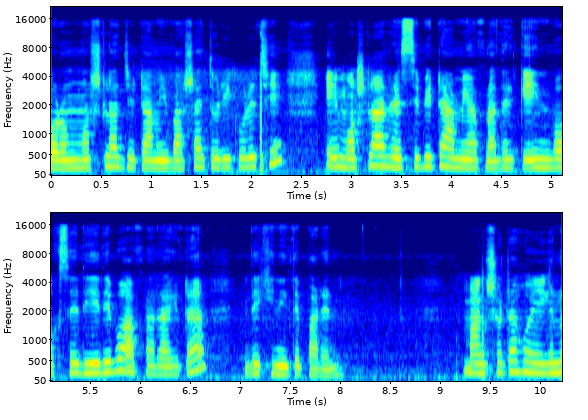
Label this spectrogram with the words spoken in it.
গরম মশলা যেটা আমি বাসায় তৈরি করেছি, এই মশলার রেসিপিটা আমি আপনাদেরকে ইনবক্সে দিয়ে দেব, আপনারা এটা দেখে নিতে পারেন। মাংসটা হয়ে গেল।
